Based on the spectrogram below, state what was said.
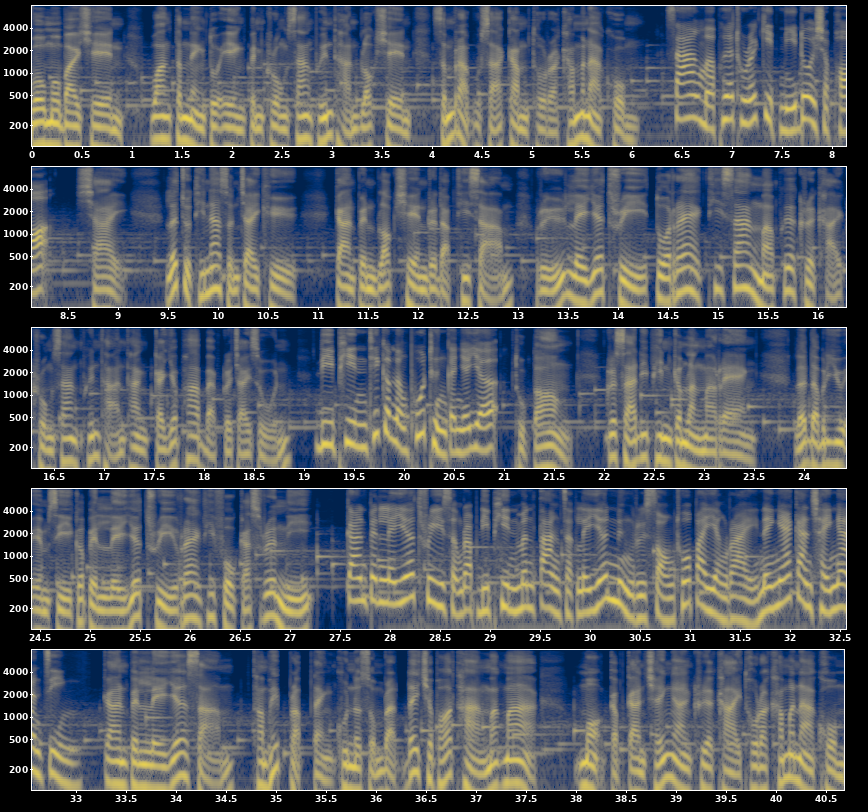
World Mobile Chain วางตำแหน่งตัวเองเป็นโครงสร้างพื้นฐานบล็อกเชนสำหรับอุตสาหกรรมโทรคมนาคม สร้างมาเพื่อธุรกิจนี้โดยเฉพาะ ใช่ และจุดที่น่าสนใจคือ การเป็นบล็อกเชนระดับที่ 3 หรือ Layer 3 ตัวแรกที่สร้างมาเพื่อเครือข่ายโครงสร้างพื้นฐานทางกายภาพแบบกระจายศูนย์ ดีพินที่กำลังพูดถึงกันเยอะถูกต้อง กระแสดีพินกำลังมาแรง และ WMC ก็เป็น Layer 3 แรกที่โฟกัสเรื่องนี้ๆการเป็น Layer 3สำหรับดีพินมันต่างจาก Layer 1 หรือ 2 ทั่วไปอย่างไร ในแง่การใช้งานจริง การเป็น Layer 3ทำให้ปรับแต่งคุณสมบัติได้เฉพาะทางมากๆ เหมาะกับการใช้งานเครือข่ายโทรคมนาคม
